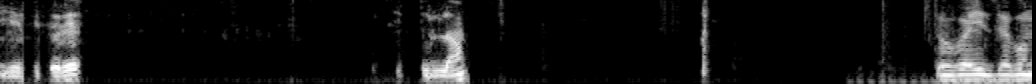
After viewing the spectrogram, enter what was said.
এর ভিতরে তুললাম। তো গাইজ এখন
